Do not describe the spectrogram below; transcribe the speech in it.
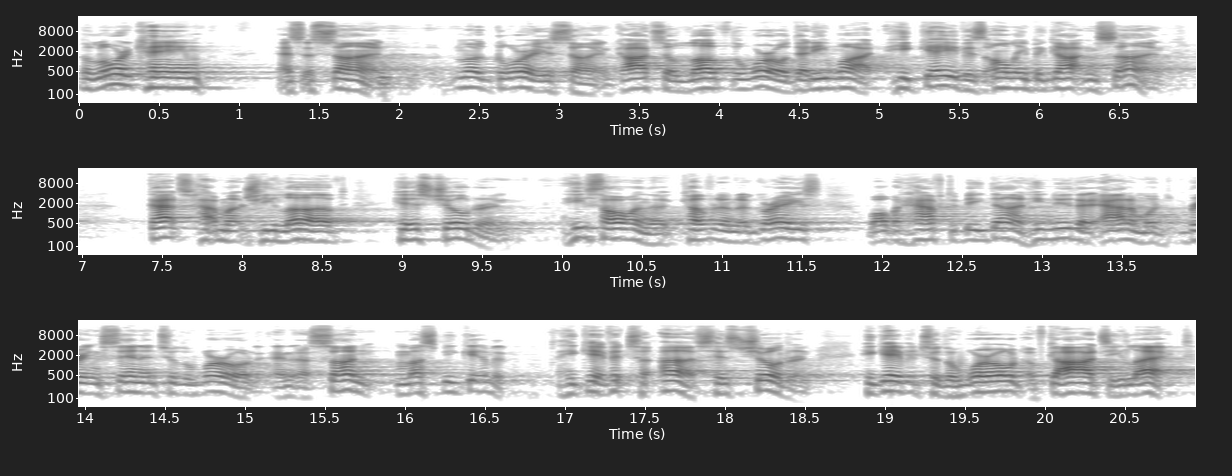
The Lord came as a son, a glorious son. God so loved the world that he what? He gave his only begotten son. That's how much he loved his children he saw in the covenant of grace what would have to be done. He knew that Adam would bring sin into the world and a son must be given. He gave it to us, his children. He gave it to the world of God's elect,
